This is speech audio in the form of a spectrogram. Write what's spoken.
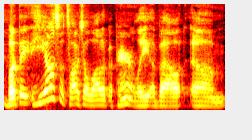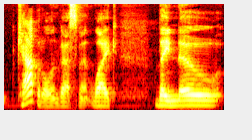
but they, he also talked a lot of apparently about um, capital investment. Like they know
